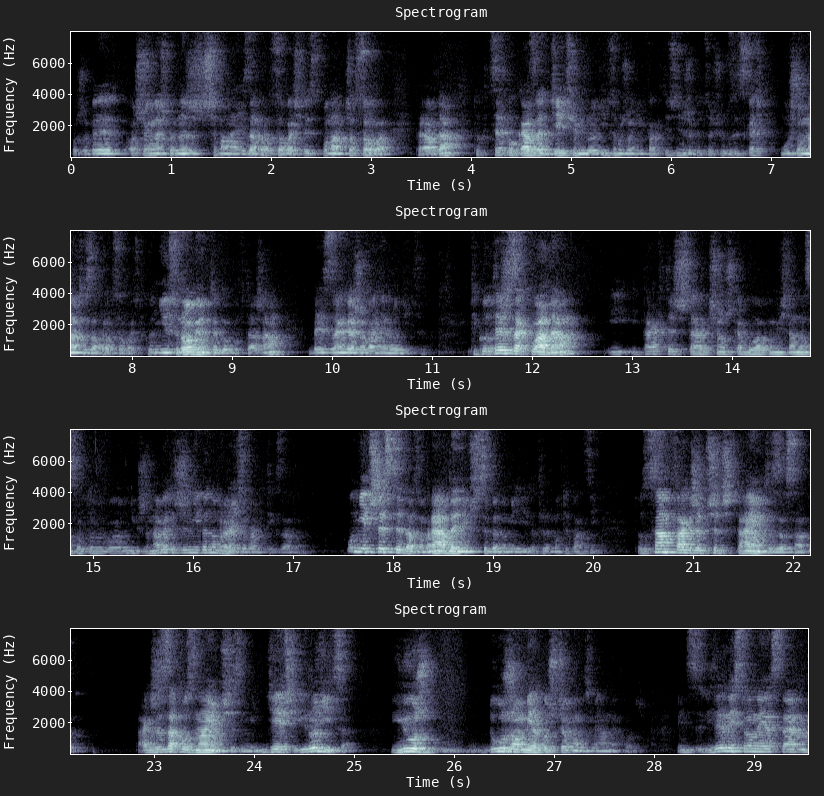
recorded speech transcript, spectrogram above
bo żeby osiągnąć pewne rzeczy trzeba na nie zapracować, to jest ponadczasowa prawda, to chcę pokazać dzieciom i rodzicom, że oni faktycznie, żeby coś uzyskać, muszą na to zapracować. Tylko nie zrobią tego, powtarzam, bez zaangażowania rodziców. Tylko też zakładam, i, i tak też ta książka była pomyślana Sportowy Wojownik, że nawet jeżeli nie będą realizowali tych zadań, bo nie wszyscy dadzą radę, nie wszyscy będą mieli tyle motywacji, to sam fakt, że przeczytają te zasady, tak, że zapoznają się z nimi, dzieci i rodzice, już dużą jakościową zmianę chodzi. Więc z jednej strony jestem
